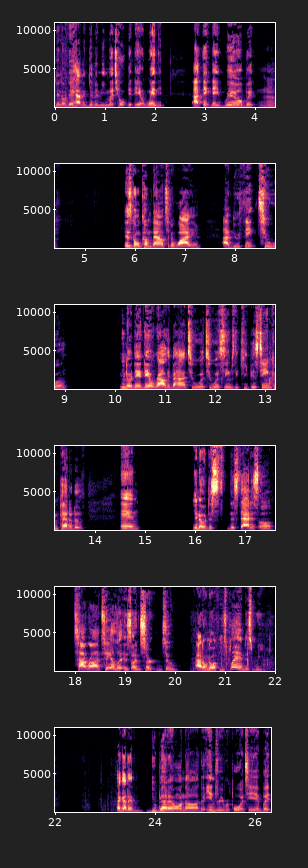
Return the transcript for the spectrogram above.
you know they haven't given me much hope that they'll win it. I think they will, but mm, it's to come down to the wire. I do think Tua you know, they, they'll rally behind Tua. Tua seems to keep his team competitive. And, you know, the, the status of Tyrod Taylor is uncertain too. I don't know if he's playing this week. I got to do better on uh, the injury reports here, but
